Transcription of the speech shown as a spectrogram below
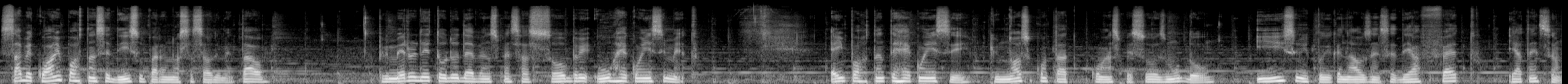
Sabe qual a importância disso para a nossa saúde mental? Primeiro de tudo, devemos pensar sobre o reconhecimento. É importante reconhecer que o nosso contato com as pessoas mudou, e isso implica na ausência de afeto e atenção,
